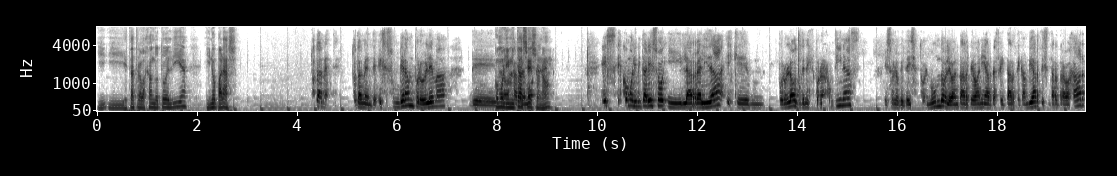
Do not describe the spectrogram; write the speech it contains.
y, estás trabajando todo el día y no parás. Totalmente, totalmente. Ese es un gran problema de... ¿Cómo limitas eso, no? Es, es como limitar eso y la realidad es que, mm, por un lado, te tenés que poner rutinas, eso es lo que te dice todo el mundo, levantarte, bañarte, afeitarte, cambiarte, sentarte a trabajar,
